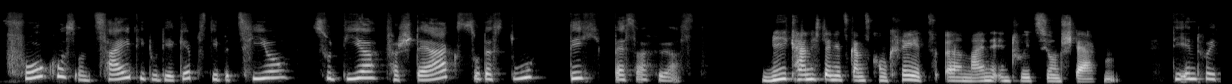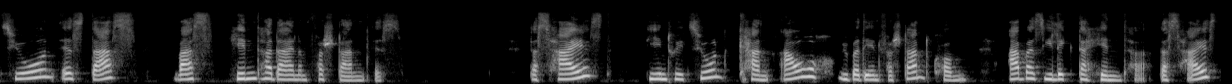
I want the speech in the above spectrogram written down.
Fokus und Zeit, die du dir gibst, die Beziehung zu dir verstärkst, sodass du dich besser hörst. Wie kann ich denn jetzt ganz konkret äh, meine Intuition stärken? Die Intuition ist das, was hinter deinem Verstand ist. Das heißt, die Intuition kann auch über den Verstand kommen, aber sie liegt dahinter. Das heißt,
